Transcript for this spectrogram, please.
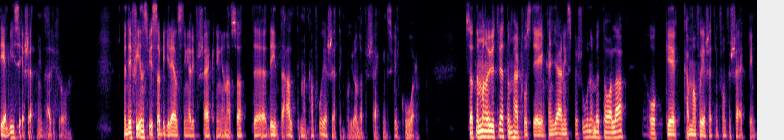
delvis ersättning därifrån. Men det finns vissa begränsningar i försäkringarna så att eh, det är inte alltid man kan få ersättning på grund av försäkringsvillkor. Så att när man har utrett de här två stegen, kan gärningspersonen betala och eh, kan man få ersättning från försäkring?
